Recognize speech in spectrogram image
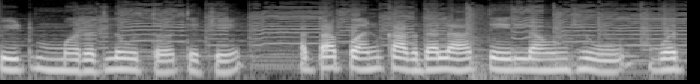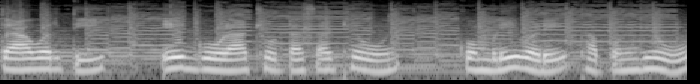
पीठ मरदलं होतं त्याचे. आता आपण कागदाला तेल लावून घेऊ व त्यावरती एक गोळा छोटासा ठेवून कोंबडी वडे थापून घेऊ.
